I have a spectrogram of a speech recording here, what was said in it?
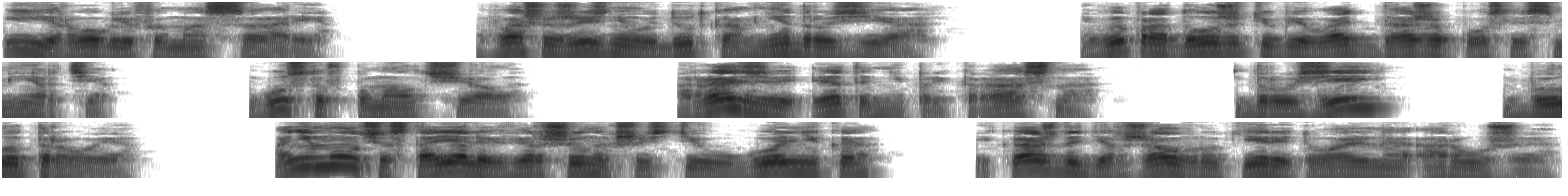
иероглифы Массари. В вашей жизни уйдут ко мне друзья, и вы продолжите убивать даже после смерти. Густав помолчал. Разве это не прекрасно? Друзей было трое. Они молча стояли в вершинах шестиугольника, и каждый держал в руке ритуальное оружие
